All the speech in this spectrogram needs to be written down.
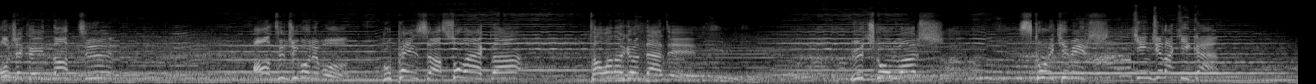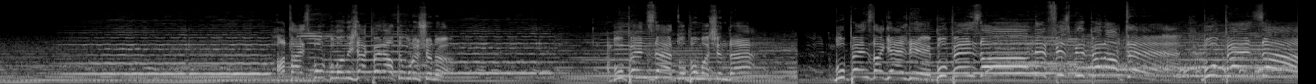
Ocak ayında attığı Altıncı golü bu. Gupenza sol ayakla tavana gönderdi. 3 gol var. Skor 2-1. İkinci dakika. Hatayspor kullanacak penaltı vuruşunu. Bu Penza topun başında. Bu Penza geldi. Bu Penza nefis bir penaltı. Bu Penza.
